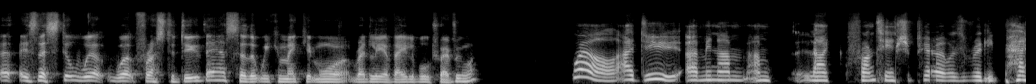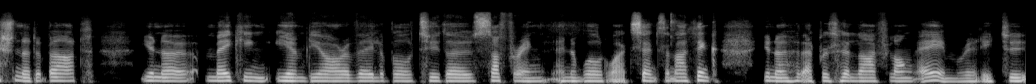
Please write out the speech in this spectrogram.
Uh, is there still work, work for us to do there so that we can make it more readily available to everyone? Well, I do. I mean, I'm, I'm like Francine Shapiro was really passionate about you know, making EMDR available to those suffering in a worldwide sense. And I think, you know, that was her lifelong aim, really, to,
